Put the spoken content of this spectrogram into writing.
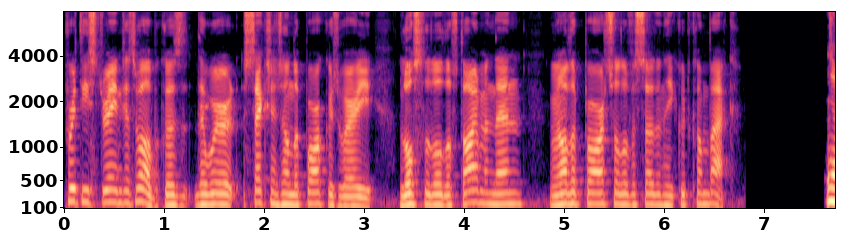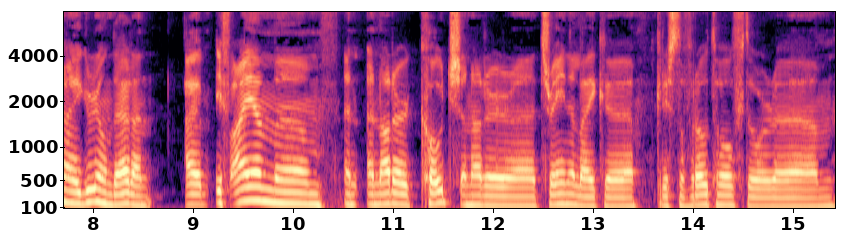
pretty strange as well because there were sections on the parkers where he lost a lot of time, and then in other parts, all of a sudden, he could come back. Yeah, I agree on that, and um, if I am um, an, another coach, another uh, trainer like uh, Christoph Roodhooft or um,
